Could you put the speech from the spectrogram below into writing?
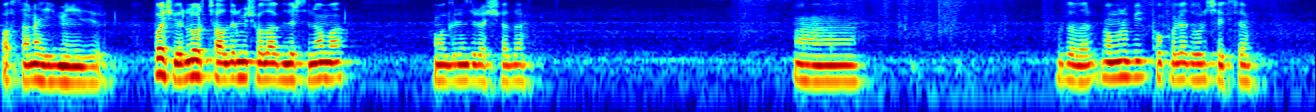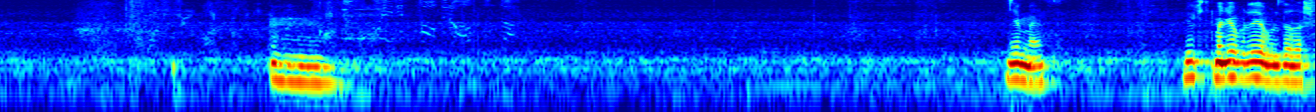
Bak sana yemin ediyorum. Boş ver Lord çaldırmış olabilirsin ama ama Granger aşağıda. Aa, buradalar. Ben bunu bir popola doğru çeksem. Hmm. Yemez. Büyük ihtimal ya burada ya buradalar.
